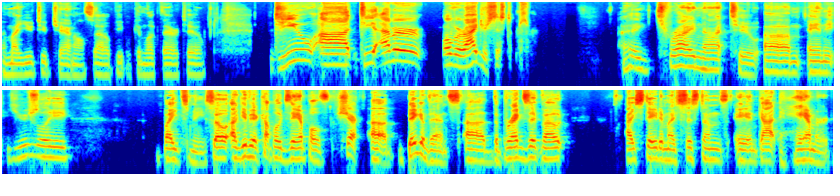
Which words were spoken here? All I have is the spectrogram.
on my YouTube channel, so people can look there too. Do you uh do you ever override your systems? I try not to, um, and it usually bites me. So I'll give you a couple examples. Sure. Uh, big events, uh, the Brexit vote. I stayed in my systems and got hammered,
